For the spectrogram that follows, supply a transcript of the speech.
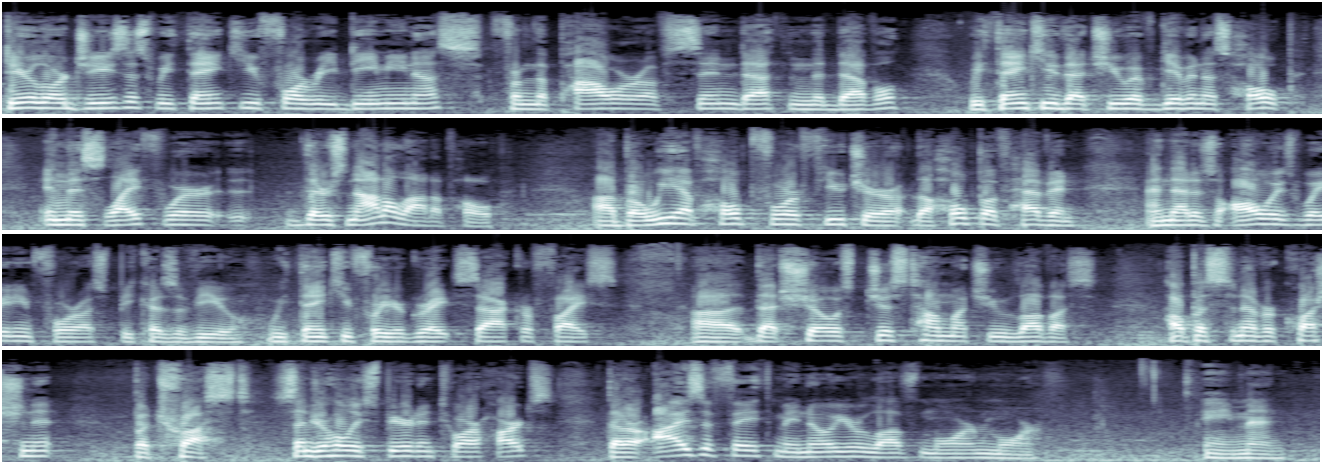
Dear Lord Jesus, we thank you for redeeming us from the power of sin, death, and the devil. We thank you that you have given us hope in this life where there's not a lot of hope. Uh, but we have hope for a future, the hope of heaven, and that is always waiting for us because of you. We thank you for your great sacrifice uh, that shows just how much you love us. Help us to never question it, but trust. Send your Holy Spirit into our hearts that our eyes of faith may know your love more and more. Amen.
